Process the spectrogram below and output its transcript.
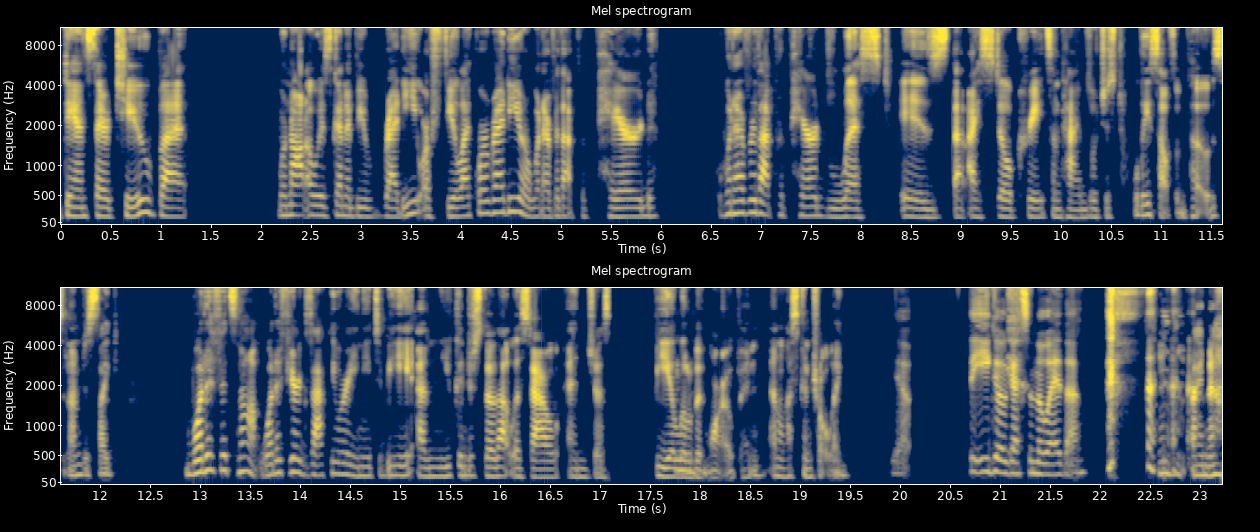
dance there too. But we're not always going to be ready or feel like we're ready or whatever that prepared whatever that prepared list is that I still create sometimes, which is totally self imposed. And I'm just like, what if it's not? What if you're exactly where you need to be and you can just throw that list out and just be a little mm-hmm. bit more open and less controlling? Yeah. The ego gets in the way though. Mm-hmm, I know.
